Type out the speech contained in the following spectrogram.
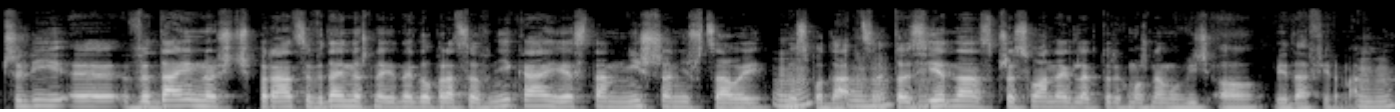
czyli y, wydajność pracy, wydajność na jednego pracownika jest tam niższa niż w całej Mhm. gospodarce. To jest jedna z przesłanek, dla których można mówić o bieda firmach. Mhm.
